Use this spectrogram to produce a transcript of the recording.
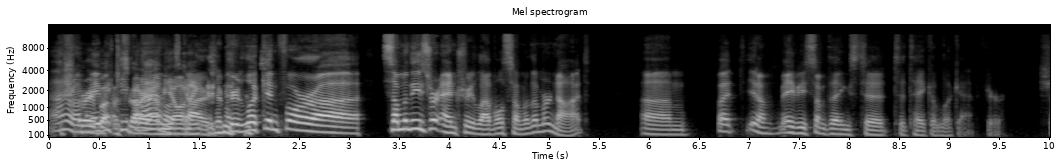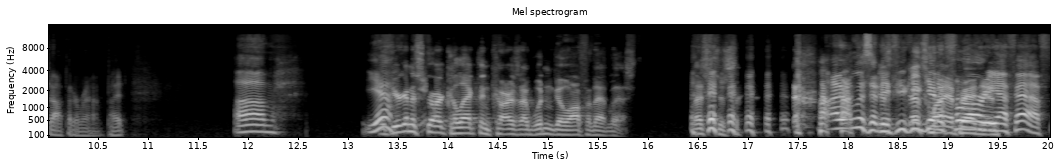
I don't know. Sorry Maybe keep sorry, an eye I'm on those yawning. cars. If you're looking for uh some of these are entry level, some of them are not. Um, but you know, maybe some things to to take a look at if you're shopping around. But um yeah. If you're going to start collecting cars, I wouldn't go off of that list. Let's just. I, listen, if you can get a Ferrari opinion. FF,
